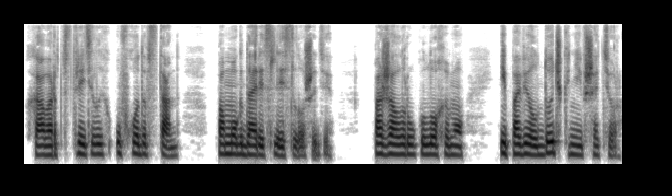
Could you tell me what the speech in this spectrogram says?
Хавард встретил их у входа в стан, помог Даре слезть лошади, пожал руку Лохему и повел дочь к ней в шатер.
